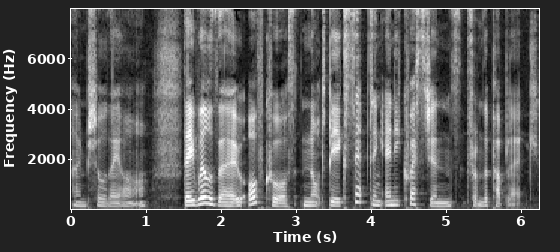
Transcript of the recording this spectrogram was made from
I'm sure they are. They will, though, of course, not be accepting any questions from the public.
